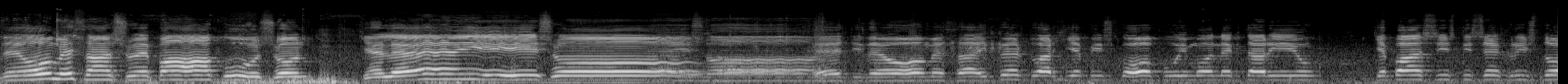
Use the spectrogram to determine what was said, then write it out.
δεόμεθα σου επάκουσον και λέησον. Έτι δεόμεθα υπέρ του Αρχιεπισκόπου ημών Εκταρίου και πάσης της εν Χριστώ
